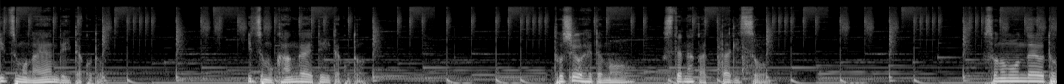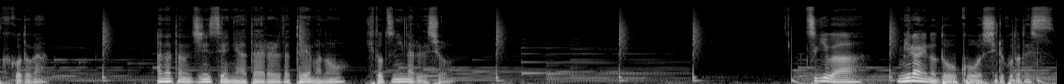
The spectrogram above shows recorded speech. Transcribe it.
いつも悩んでいたこと。いつも考えていたこと。年を経ても捨てなかった理想。その問題を解くことがあなたの人生に与えられたテーマの一つになるでしょう。次は未来の動向を知ることです。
